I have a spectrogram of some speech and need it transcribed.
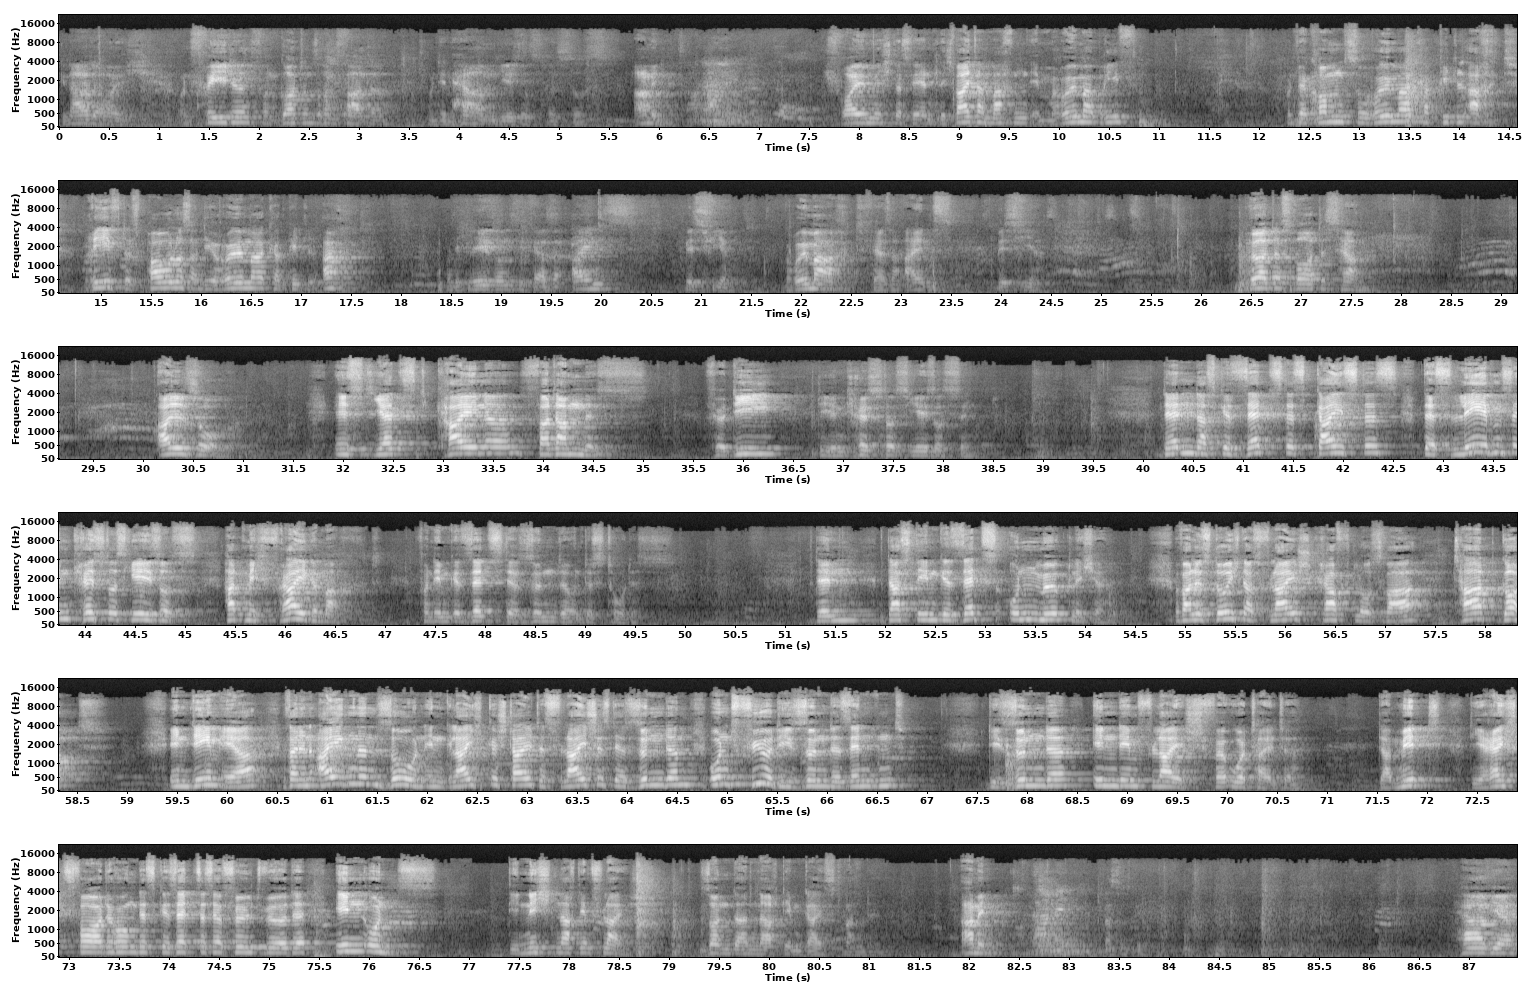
Gnade euch und Friede von Gott, unserem Vater und dem Herrn Jesus Christus. Amen. Amen. Ich freue mich, dass wir endlich weitermachen im Römerbrief. Und wir kommen zu Römer Kapitel 8. Brief des Paulus an die Römer Kapitel 8. Und ich lese uns die Verse 1 bis 4. Römer 8, Verse 1 bis 4. Hört das Wort des Herrn. Also ist jetzt keine Verdammnis für die, die in Christus Jesus sind. Denn das Gesetz des Geistes, des Lebens in Christus Jesus hat mich frei gemacht von dem Gesetz der Sünde und des Todes. Denn das dem Gesetz Unmögliche, weil es durch das Fleisch kraftlos war, tat Gott, indem er seinen eigenen Sohn in Gleichgestalt des Fleisches der Sünde und für die Sünde sendend, die Sünde in dem Fleisch verurteilte, damit die Rechtsforderung des Gesetzes erfüllt würde in uns, die nicht nach dem Fleisch, sondern nach dem Geist wandeln. Amen. Amen. Herr, wir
